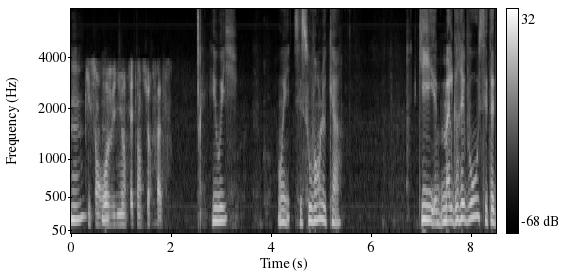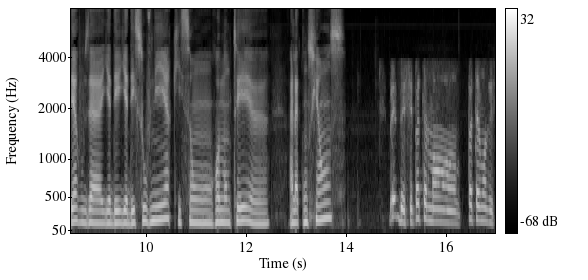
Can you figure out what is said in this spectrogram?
Hum qui sont Mm. revenues en fait en surface. Et oui, oui, c'est souvent le cas. Qui, malgré vous, c'est-à-dire vous, il y a des, il y a des souvenirs qui sont remontés euh, à la conscience? Mais, mais c'est pas tellement, pas tellement des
